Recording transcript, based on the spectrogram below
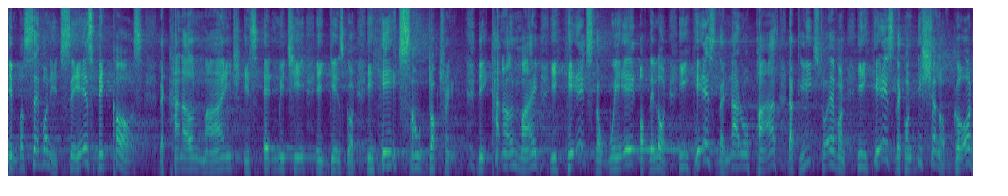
in verse 7 it says because the carnal mind is enmity against God. He hates sound doctrine. The carnal mind, he hates the way of the Lord. He hates the narrow path that leads to heaven. He hates the condition of God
